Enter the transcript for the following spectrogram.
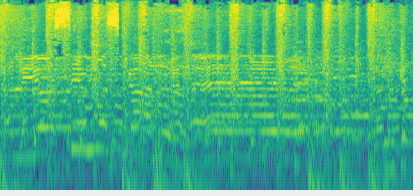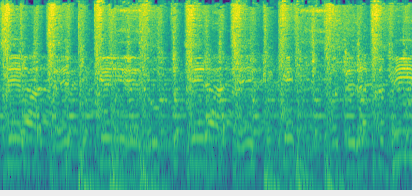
चलियो सी मुस्कान है। रंग तेरा देख के, रूप तेरा देख के, कुदरत भी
